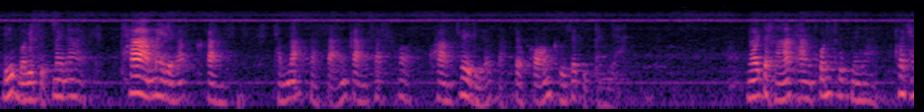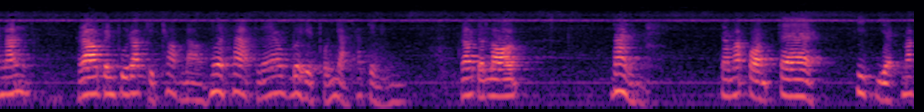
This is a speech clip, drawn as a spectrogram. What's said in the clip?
หรือบริสุทธิ์ไม่ได้ ถ้าไม่ได้รับการชำระสาสางการซักฟอกความช่วยเหลือจากเจ้าของคือสติปัญญา เราจะหาทางพ้นทุกข์ไม่ได้เพราะฉะนั้นเราเป็นผู้รับผิดชอบเราเมื่อทราบแล้วด้วยเหตุผลอย่างชัดเจนนี้ เราจะรอได้ยังไงจะมาอ่อนแอที่เกียดมัก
